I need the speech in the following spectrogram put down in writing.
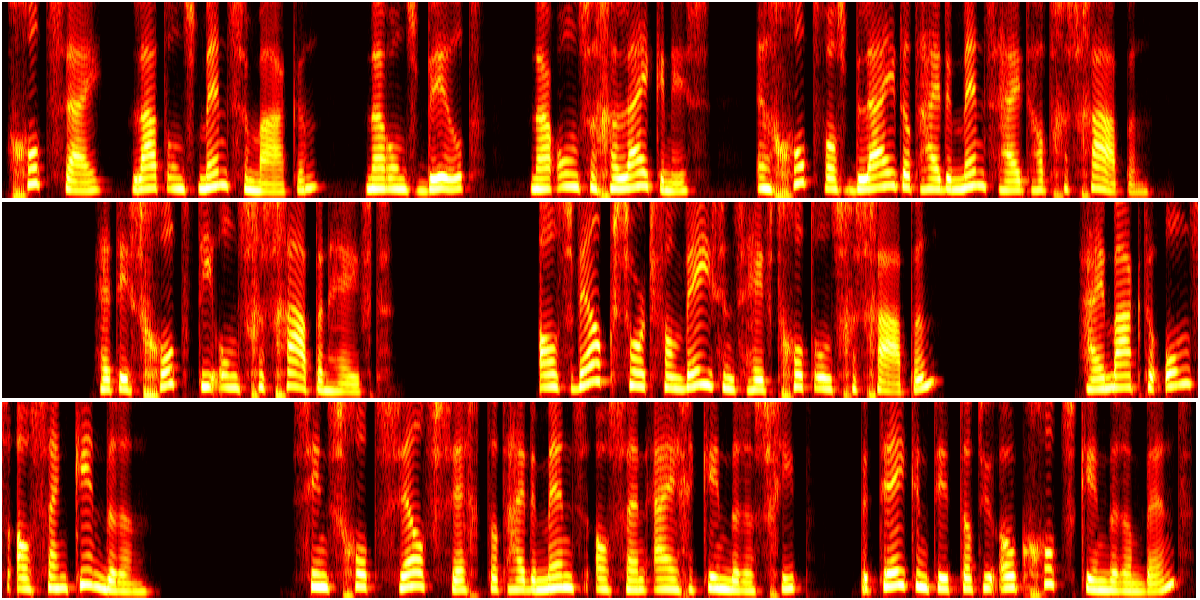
God zei: Laat ons mensen maken, naar ons beeld, naar onze gelijkenis, en God was blij dat Hij de mensheid had geschapen. Het is God die ons geschapen heeft. Als welk soort van wezens heeft God ons geschapen? Hij maakte ons als zijn kinderen. Sinds God zelf zegt dat Hij de mens als zijn eigen kinderen schiep, betekent dit dat u ook Gods kinderen bent?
